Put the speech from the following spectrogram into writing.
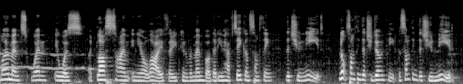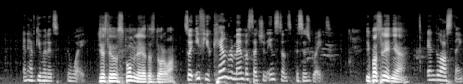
moment when it was like last time in your life that you can remember that you have taken something that you need, not something that you don't need, but something that you need, and have given it away. Если вы вспомнили, это здорово. So if you can remember such an instance, this is great. И последнее. And the last thing,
